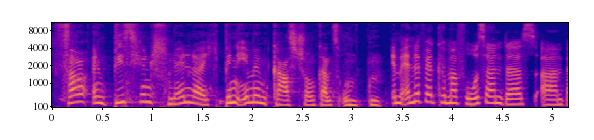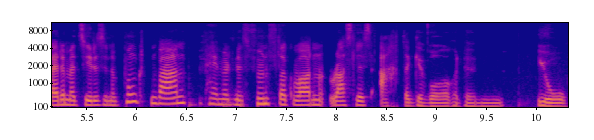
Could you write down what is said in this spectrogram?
Fahr ein bisschen schneller. Ich bin eben im Gas schon ganz unten. Im Endeffekt können wir froh sein, dass ähm, beide Mercedes in den Punkten waren. Hamilton ist Fünfter geworden, Russell ist Achter geworden. Jo.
